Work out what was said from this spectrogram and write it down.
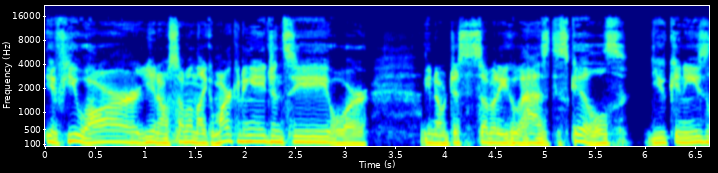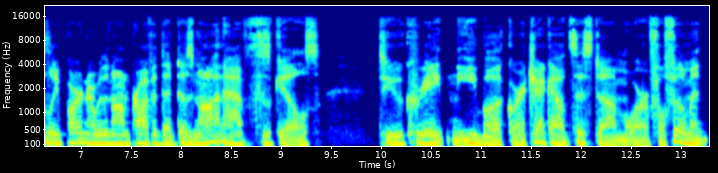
if you are, you know, someone like a marketing agency or you know, just somebody who has the skills, you can easily partner with a nonprofit that does not have the skills to create an ebook or a checkout system or fulfillment,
